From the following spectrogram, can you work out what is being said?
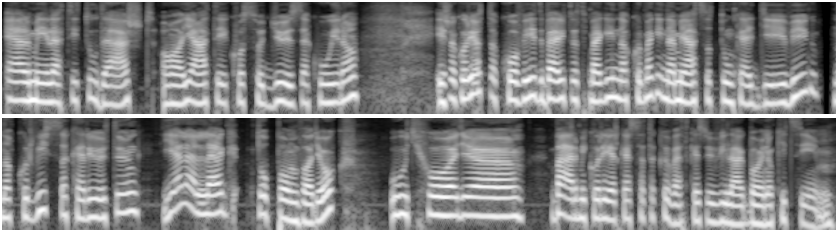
elméleti tudást a játékhoz, hogy győzzek újra. És akkor jött a Covid, beütött megint, akkor megint nem játszottunk egy évig, akkor visszakerültünk. Jelenleg topon vagyok, úgyhogy bármikor érkezhet a következő világbajnoki cím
